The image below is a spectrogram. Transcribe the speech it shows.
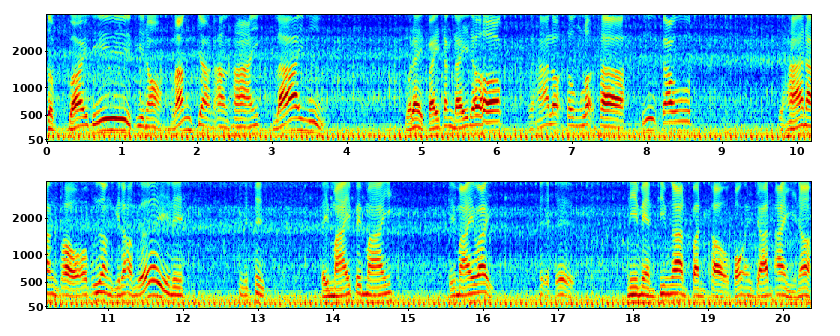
สบายดีพี่น้องหลังจากห่างหายหลายมือบ่ได้ไปตั้งใดดอกไปหาเลาะทงเลาะทาคือเก่าไปหานางเผาเอาเพื่องพี่น้องเอ้ยนี่ไปไม้ไปไม้ไปไม้ไว้นี่แมนทีมงานปั่นเข่าของอาจารย์ไอ้เนาะ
